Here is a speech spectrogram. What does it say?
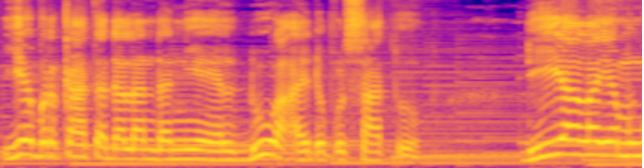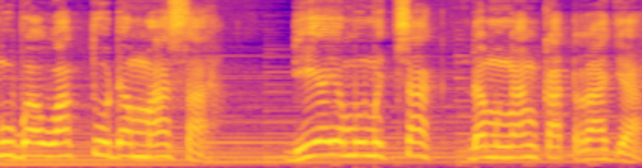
Ia berkata dalam Daniel 2 ayat 21, Dialah yang mengubah waktu dan masa, Dia yang memecah dan mengangkat raja,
